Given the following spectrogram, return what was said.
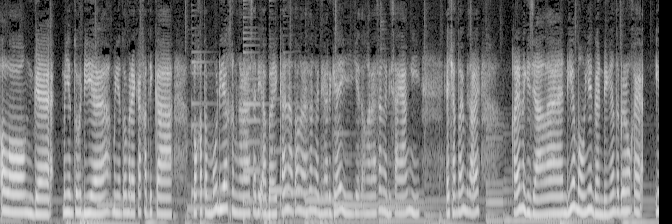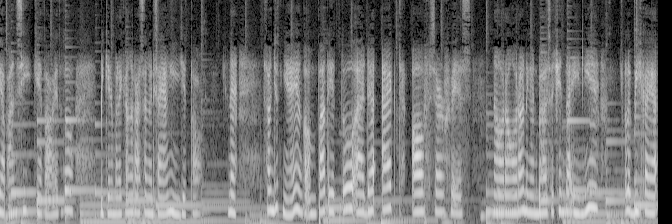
lo nggak menyentuh dia, menyentuh mereka ketika lo ketemu dia akan ngerasa diabaikan atau ngerasa nggak dihargai gitu, ngerasa nggak disayangi. Ya contohnya misalnya kalian lagi jalan, dia maunya gandengan tapi lo kayak iya apaan sih gitu. Itu tuh bikin mereka ngerasa nggak disayangi gitu. Nah, selanjutnya yang keempat itu ada act of service. Nah, orang-orang dengan bahasa cinta ini lebih kayak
